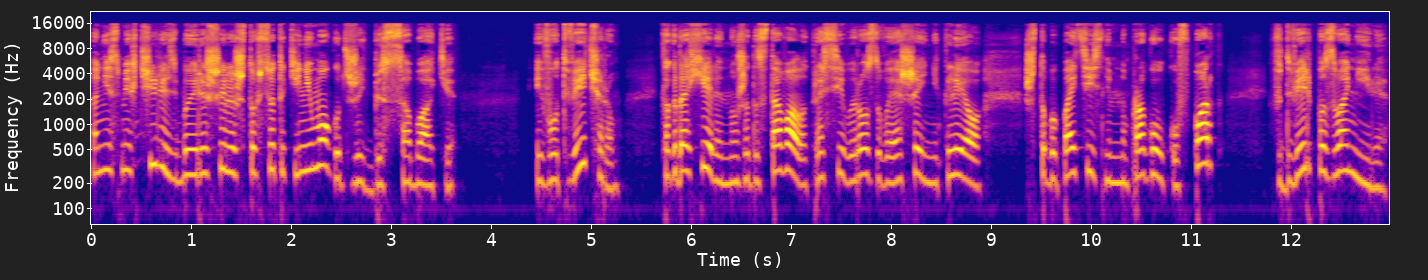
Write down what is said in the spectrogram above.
они смягчились бы и решили, что все таки не могут жить без собаки. И вот вечером, когда Хелен уже доставала красивый розовый ошейник Лео, чтобы пойти с ним на прогулку в парк, в дверь позвонили.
